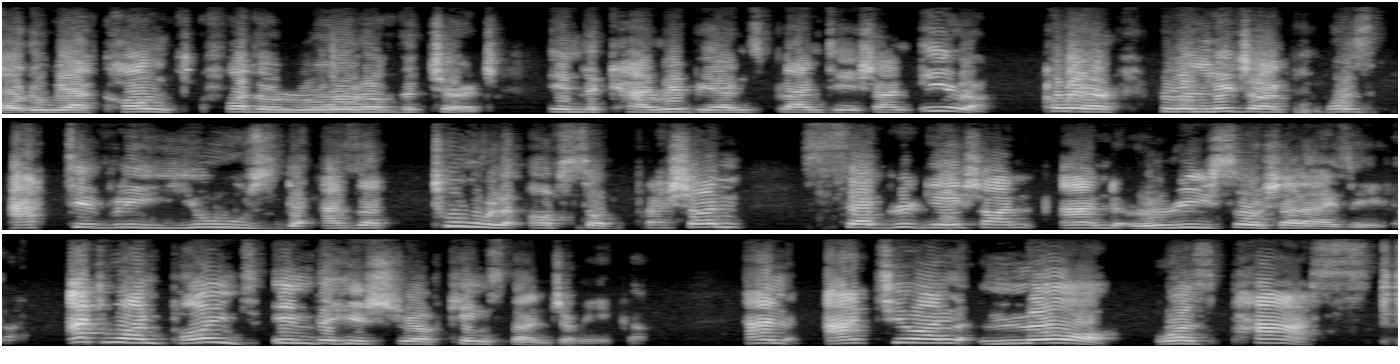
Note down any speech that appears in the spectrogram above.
How do we account for the role of the church in the Caribbean's plantation era, where religion was actively used as a tool of suppression, segregation, and resocialization? At one point in the history of Kingston, Jamaica, an actual law was passed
